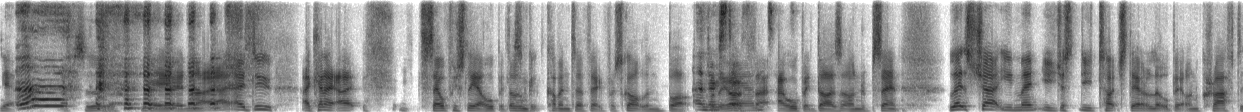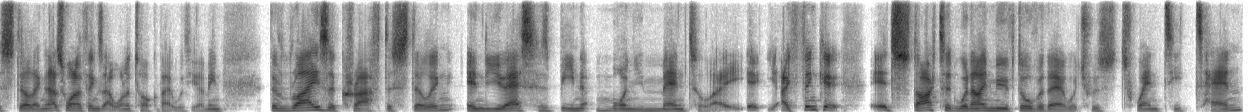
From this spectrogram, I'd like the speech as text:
yeah uh. absolutely yeah, yeah. No, I, I, do I kind of selfishly, I hope it doesn't come into effect for Scotland, but Understand. for the Earth, I, I hope it does 100%. Let's chat. You meant you just you touched there a little bit on craft distilling. That's one of the things I want to talk about with you. I mean, the rise of craft distilling in the US has been monumental. I it, I think it it started when I moved over there, which was 2010.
